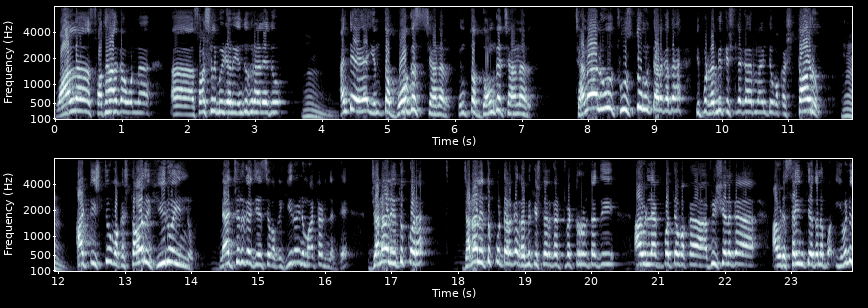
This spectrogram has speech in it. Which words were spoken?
వాళ్ళ స్వతహాగా ఉన్న సోషల్ మీడియాలో ఎందుకు రాలేదు. అంటే ఇంత బోగస్ ఛానల్ ఇంత దొంగ ఛానల్ జనాలు చూస్తూ ఉంటారు కదా ఇప్పుడు రమ్యకృష్ణ గారు లాంటి ఒక స్టారు. ఆర్టిస్టు ఒక స్టార్ హీరోయిన్గా చేసే ఒక హీరోయిన్ మాట్లాడిందంటే జనాలు ఎత్తుక్కోరా? జనాలు ఎత్తుక్కుంటారు కదా రమ్యకృష్ణ గారు ట్విట్టర్ ఉంటుంది. ఆవిడ లేకపోతే ఒక అఫీషియల్గా ఆవిడ సైన్ ఏదైనా ఇవన్నీ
